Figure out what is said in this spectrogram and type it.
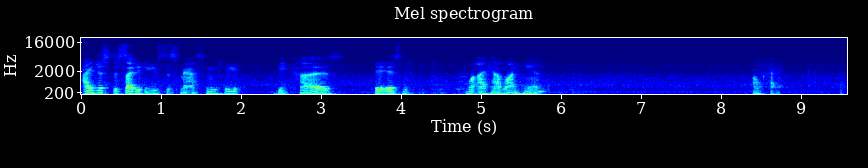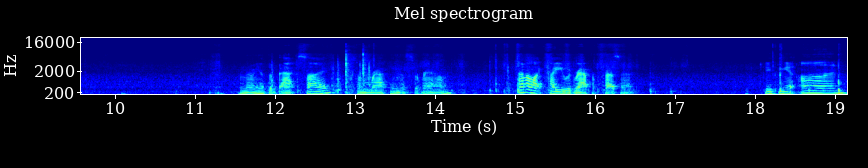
I just decided to use this masking tape because it is what I have on hand. Okay. And then we have the back side, so I'm wrapping this around. Kind of like how you would wrap a present. Taping it on.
